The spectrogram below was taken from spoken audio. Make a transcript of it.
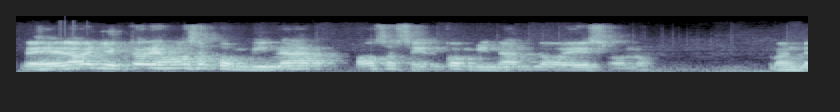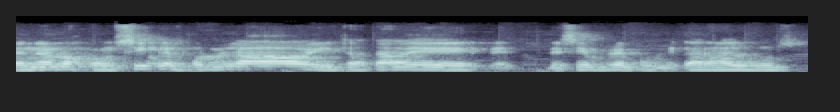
desde el lado de inyectores vamos a combinar, vamos a seguir combinando eso, ¿no? mantenernos con singles por un lado y tratar de, siempre publicar álbumes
